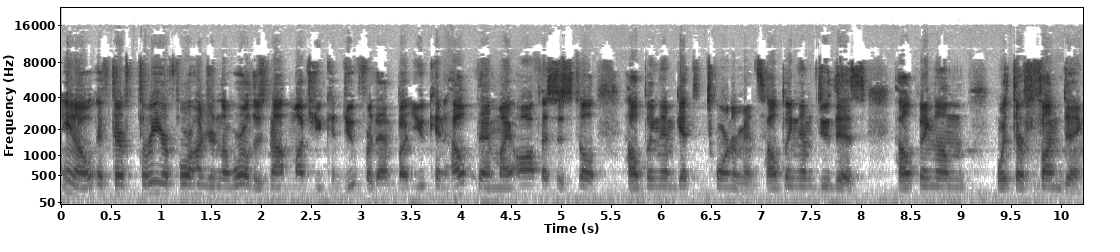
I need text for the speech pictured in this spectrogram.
You know, if they're three or 400 in the world, there's not much you can do for them, but you can help them. My office is still helping them get to tournaments, helping them do this, helping them with their funding,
